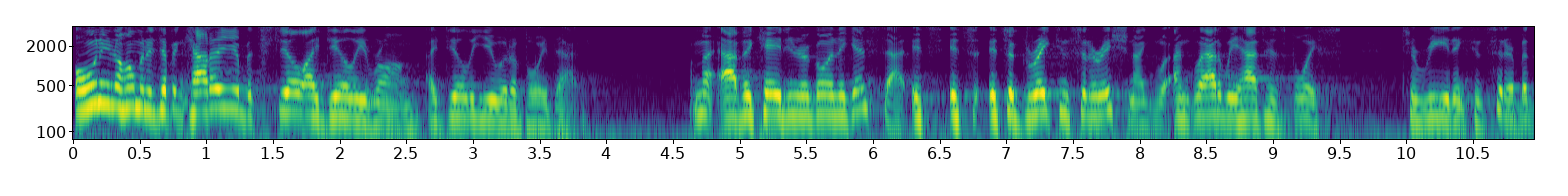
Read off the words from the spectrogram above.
owning a home in a different category, but still ideally wrong. Ideally, you would avoid that. I'm not advocating or going against that. It's, it's, it's a great consideration. I, am glad we have his voice to read and consider. But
